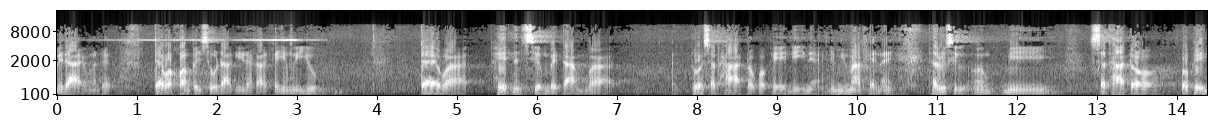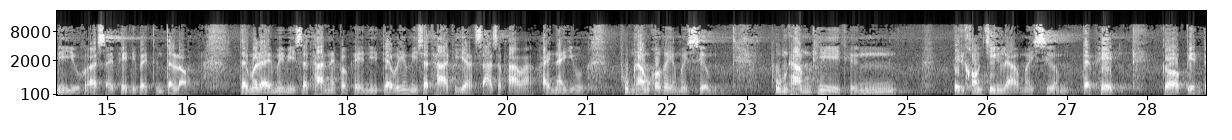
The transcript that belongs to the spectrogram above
ไม่ได้เหมือนเถอะแต่ว่าความเป็นโสดากีราคาก็ยังมีอยู่ แต่ว่าเพศนั้นเสื่อมไปตามว่าตัวศรัทธาต่อประเพณีเนี่ยยังมีมากแค่ไหน ถ้ารู้สึกมีศรัทธาต่อประเพณีอยู่ก็อาศัยเพศนี้ไปจนตลอด แต่เมื่อไหร่ไม่มีศรัทธาในประเพณี แต่ว่ายังมีศรัทธาที่จะรักษาสภาวะภายในอยู่ ภูมิธรรมก็ยังไม่เสื่อม ภูมิธรรมที่ถึงเป็นของจริงแล้วไม่เสื่อม แต่เพศ ก็เปลี่ยนไป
